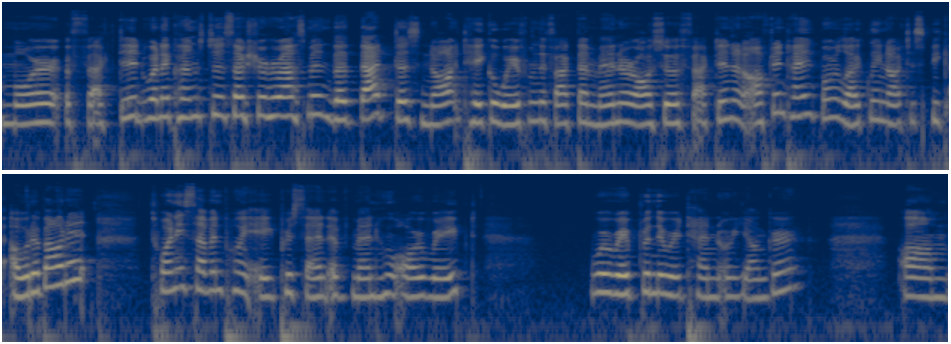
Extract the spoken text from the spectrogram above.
more affected when it comes to sexual harassment, but that does not take away from the fact that men are also affected and oftentimes more likely not to speak out about it. 27.8% of men who are raped were raped when they were 10 or younger. Um,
